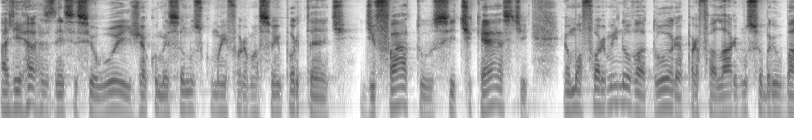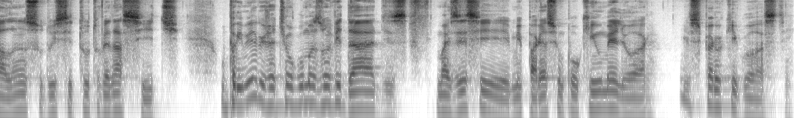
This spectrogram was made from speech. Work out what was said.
Aliás, nesse seu oi, já começamos com uma informação importante. De fato, o CityCast é uma forma inovadora para falarmos sobre o balanço do Instituto Vedacity. O primeiro já tinha algumas novidades, mas esse me parece um pouquinho melhor. Espero que gostem.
